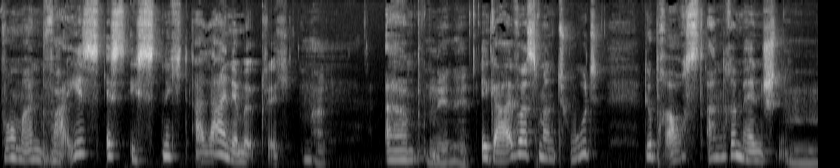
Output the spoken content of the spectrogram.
wo man weiß, es ist nicht alleine möglich. Nein. Ähm, Nee, nee. egal was man tut, du brauchst andere Menschen. Mhm.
